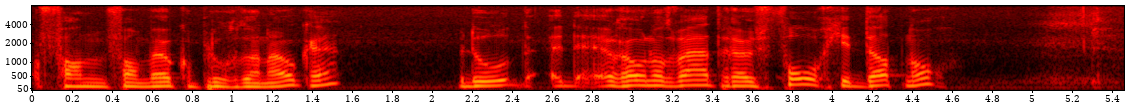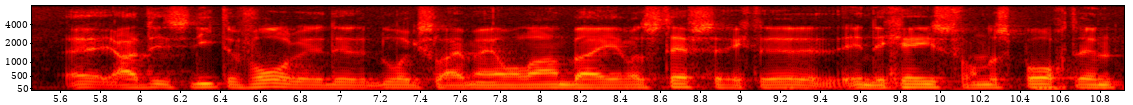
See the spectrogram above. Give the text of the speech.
Van, van welke ploeg dan ook, hè? Ik bedoel, Ronald Waterreus, volg je dat nog? Uh, ja, het is niet te volgen. De, ik sluit mij helemaal aan bij wat Stef zegt. Uh, in de geest van de sport. En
